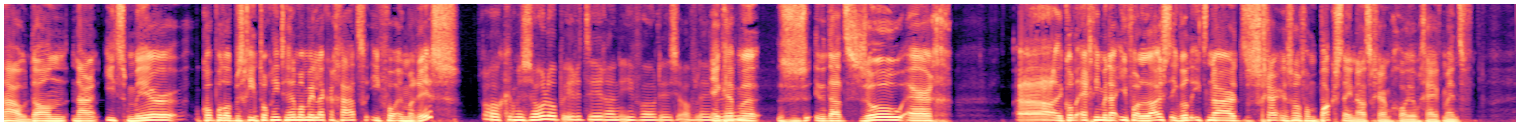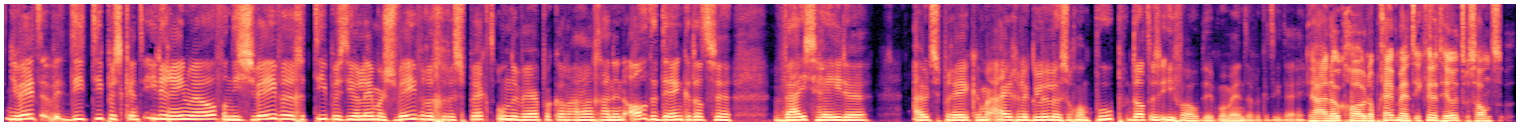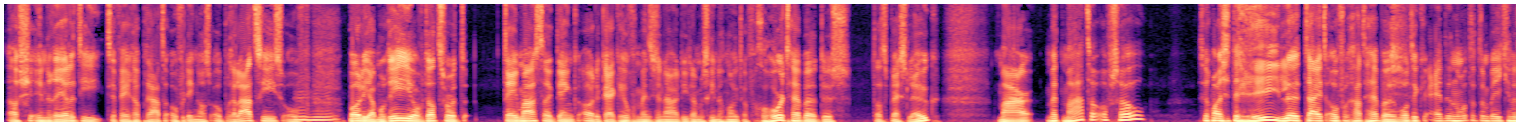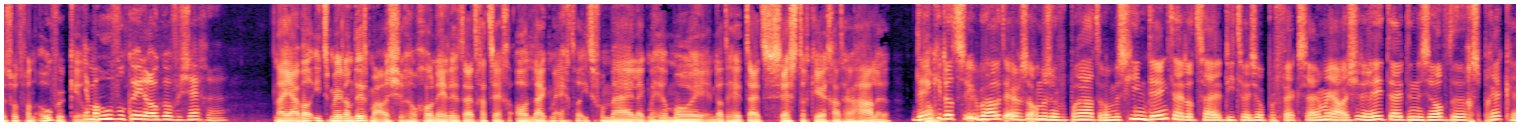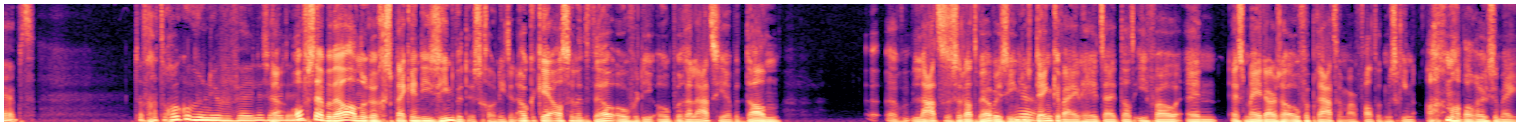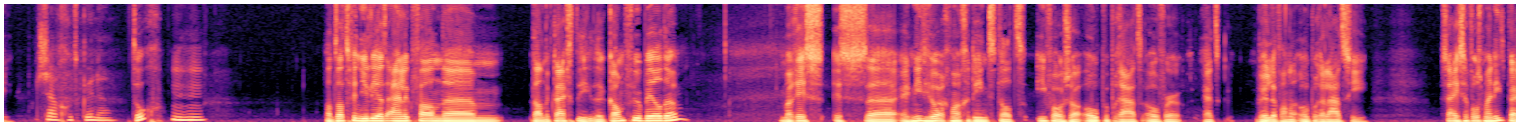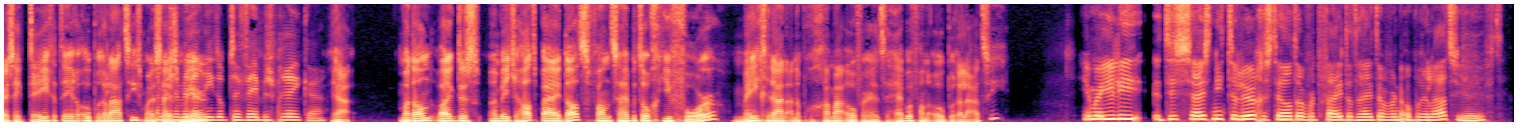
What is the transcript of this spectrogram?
Nou, dan naar een iets meer koppel dat misschien toch niet helemaal meer lekker gaat. Ivo en Maris. Oh, ik heb me zo lopen irriteren aan Ivo deze aflevering. Ik heb me inderdaad zo erg... Ah, ik kon echt niet meer naar Ivo luisteren. Ik wilde iets naar het scherm, zo'n van baksteen naar het scherm gooien op een gegeven moment. Je weet, die types kent iedereen wel. Van die zweverige types die alleen maar zweverige respectonderwerpen kan aangaan. En altijd denken dat ze wijsheden uitspreken. Maar eigenlijk lullen ze gewoon poep. Dat is Ivo op dit moment, heb ik het idee. Ja, en ook gewoon op een gegeven moment, ik vind het heel interessant als je in reality tv gaat praten over dingen als open relaties of polyamorie of dat soort thema's. Dat ik denk, oh, daar kijken heel veel mensen naar die daar misschien nog nooit over gehoord hebben. Dus dat is best leuk. Maar met mate of zo, zeg maar, als je het de hele tijd over gaat hebben, word ik, en dan wordt het een beetje een soort van overkill. ja, maar hoeveel kun je er ook over zeggen? Nou ja, wel iets meer dan dit. Maar als je gewoon de hele tijd gaat zeggen, oh, het lijkt me echt wel iets voor mij, lijkt me heel mooi. En dat de hele tijd 60 keer gaat herhalen. Denk dan- je dat ze überhaupt ergens anders over praten? Want misschien denkt hij dat zij die twee zo perfect zijn. Maar ja, als je de hele tijd in dezelfde gesprek hebt... Dat gaat toch ook op een uur vervelen, Ja, of ze hebben wel andere gesprekken en die zien we dus gewoon niet. En elke keer als ze het wel over die open relatie hebben, dan eh, eh, laten ze dat wel weer zien. Ja. Dus denken wij de hele tijd dat Ivo en Esme daar zo over praten. Maar valt het misschien allemaal wel reuze mee. Zou goed kunnen. Toch? Mhm. Want wat vinden jullie uiteindelijk van... ehm, dan krijgt die de kampvuurbeelden. Maris is eh, er niet heel erg van gediend dat Ivo zo open praat over het willen van een open relatie. Zij is er volgens mij niet per se tegen, tegen open relaties. Maar, Ja, zij maar is ze willen meer... het niet op tv bespreken. Ja, maar dan wat ik dus een beetje had bij dat van ze hebben toch hiervoor meegedaan aan een programma over het hebben van een open relatie. Ja, maar jullie... Het is, zij is niet teleurgesteld over het feit dat hij het over een open relatie heeft.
